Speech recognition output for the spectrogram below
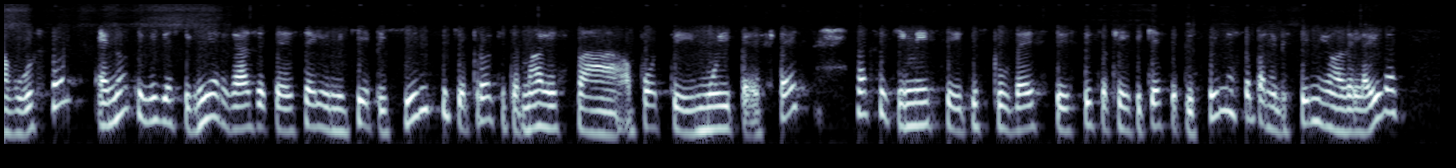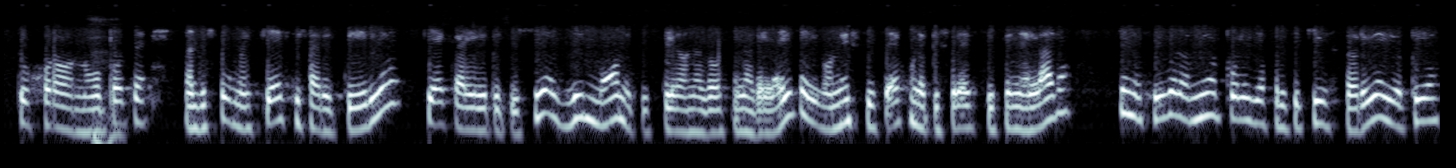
Αύγουστο, ενώ την ίδια στιγμή εργάζεται σε ελληνική επιχείρηση και πρόκειται μάλιστα από ό,τι μου είπε χθε να ξεκινήσει τις σπουδές της στις αθλητικές επιστήμες στο Πανεπιστήμιο Αδελαίδας του χρόνου. Οπότε να τη πούμε και συγχαρητήρια και καλή επιτυχία. Ζει μόνη της πλέον εδώ στην Αδελαίδα. Οι γονείς της έχουν επιστρέψει στην Ελλάδα και είναι σίγουρα μια πολύ διαφορετική ιστορία η οποία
